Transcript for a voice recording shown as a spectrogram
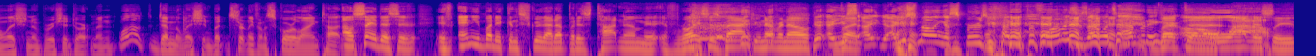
demolition of Borussia Dortmund. Well, not demolition, but certainly from a scoreline, Tottenham. I'll say this: if if anybody can screw that up, but it is Tottenham. If Reus is back, you never know. are you but, are, are, you smelling a Spurs type of performance? Is that what's happening but, here? Uh, oh wow! Obviously,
